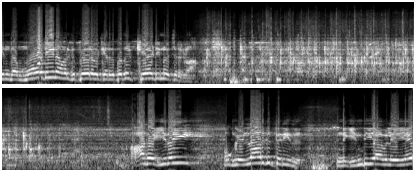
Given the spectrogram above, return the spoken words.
இந்த மோடின்னு அவருக்கு பேர் வைக்கிறது போது கேடின்னு வச்சிருக்கலாம். ஆக இதை உங்க எல்லாருக்கும் தெரியுது. இன்னைக்கு இந்தியாவிலேயே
